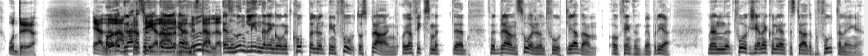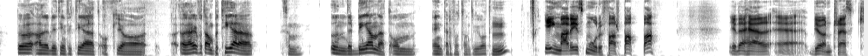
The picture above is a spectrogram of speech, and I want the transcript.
och dö. Eller det alltså, amputera eh, armen en, hund, istället. en hund lindade en gång ett koppel runt min fot och sprang. Och jag fick som ett, eh, som ett brännsår runt fotleden. Och tänkte inte mer på det. Men två veckor senare kunde jag inte stödja på foten längre. Då hade jag blivit infekterat och jag, jag hade fått amputera liksom, underbenet om jag inte hade fått antibiotika. Mm. Ingmaris morfars pappa i det här eh, Björnträsk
